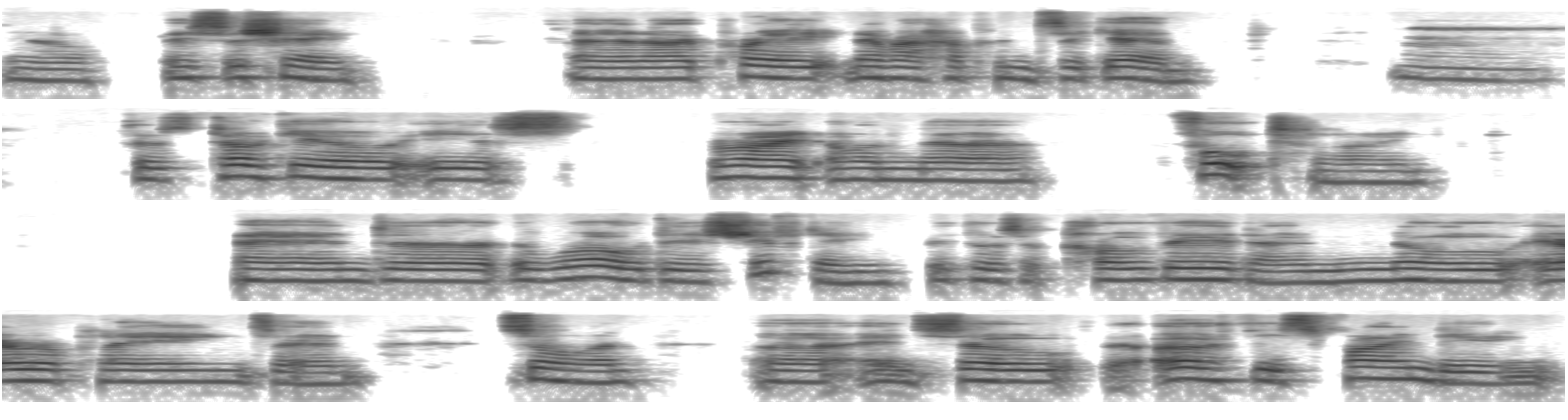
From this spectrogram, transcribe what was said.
You know, it's a shame, and I pray it never happens again. Mm because Tokyo is right on the fault line. And uh, the world is shifting because of COVID and no aeroplanes and so on. Uh, and so the earth is finding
